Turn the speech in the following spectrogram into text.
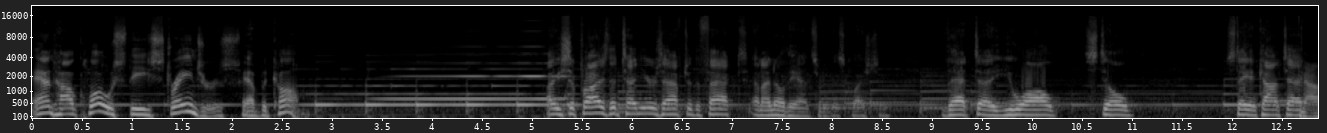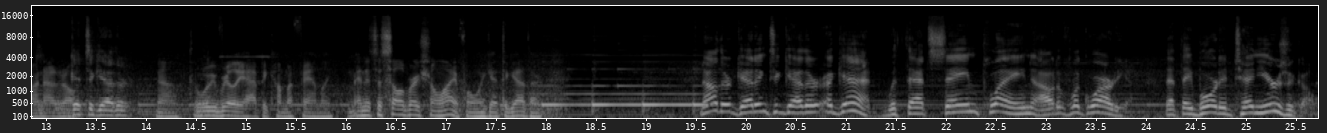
and how close these strangers have become. Are you surprised that 10 years after the fact, and I know the answer to this question, that uh, you all still stay in contact? No, not at all. Get together? No, we really have become a family. And it's a celebration of life when we get together. Now they're getting together again with that same plane out of LaGuardia that they boarded 10 years ago,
